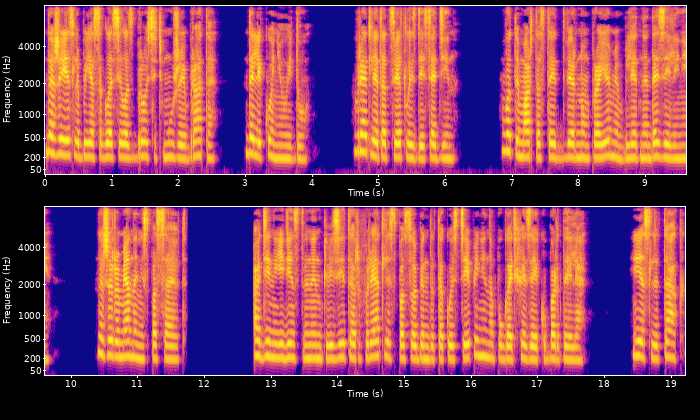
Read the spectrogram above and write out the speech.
Даже если бы я согласилась бросить мужа и брата, далеко не уйду. Вряд ли этот светлый здесь один. Вот и Марта стоит в дверном проеме, бледная до зелени. Даже румяна не спасают. Один единственный инквизитор вряд ли способен до такой степени напугать хозяйку борделя. Если так,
